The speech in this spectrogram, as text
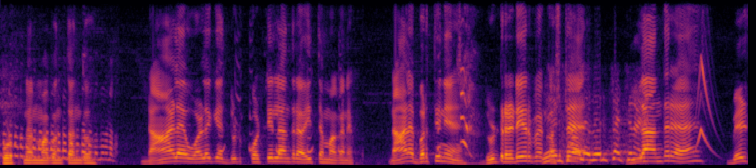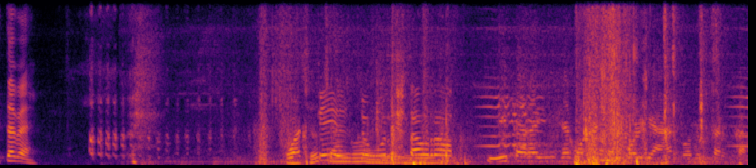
ಕೊಡ್ತ ನನ್ನ ಮಗನ್ ತಂದು. ನಾಳೆ ಒಳಗೆ ದುಡ್ಡು ಕೊಟ್ಟಿಲ್ಲ ಅಂದ್ರೆ ಐತೆ ಮಗನೇ. ನಾಳೆ ಬರ್ತೀನಿ. ದುಡ್ಡು ರೆಡಿ ಇರ್ಬೇಕು ಅಷ್ಟೇ. ಇಲ್ಲ ಅಂದ್ರೆ ಬೀಳ್ತವೆ. ಹೊಟ್ಟೆ ಎಷ್ಟು ಈ ತರ ಹಿಂಸೆ ಕೊಟ್ಟು ಯಾರು ಬದುಕ್ತಾರ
